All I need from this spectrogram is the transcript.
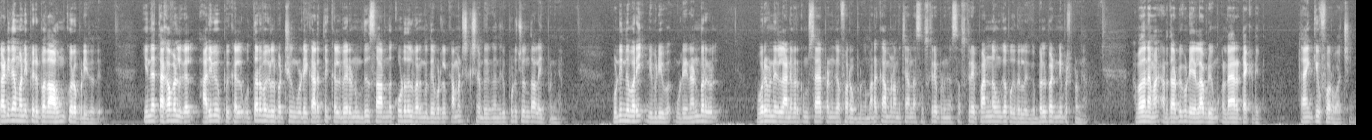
கடிதம் அனுப்பியிருப்பதாகவும் கூறப்படுகிறது. இந்த தகவல்கள் அறிவிப்புகள் உத்தரவுகள் பற்றி உங்களுடைய கருத்துக்கள் வேறு இது சார்ந்த கூடுதல் வருங்கள் கமெண்ட் செக்ஷன் வந்து பிடிச்சிருந்தால் லைக் பண்ணுங்கள் முடிந்தவரை இந்த வீடியோ உங்களுடைய நண்பர்கள் உறவினர்கள் அனைவருக்கும் ஷேர் பண்ணுங்கள் ஃபாலோ பண்ணுங்கள் மறக்காமல் நம்ம சேனலை சப்ஸ்கிரைப் பண்ணுங்கள் சப்ஸ்கிரைப் பண்ணவங்க பக்கத்தில் இருக்க பெல் பட்டனி ப்ரெஸ் பண்ணுங்கள் அப்போ தான் நம்ம அடுத்த அப்படி கூட எல்லா அப்படியும் டேரெக்டாக கிடைக்கும். தேங்க்யூ ஃபார் வாட்சிங்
